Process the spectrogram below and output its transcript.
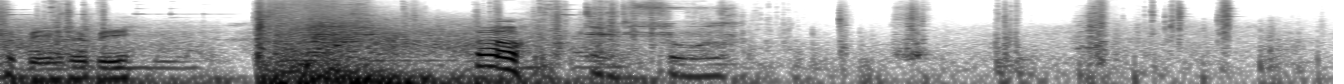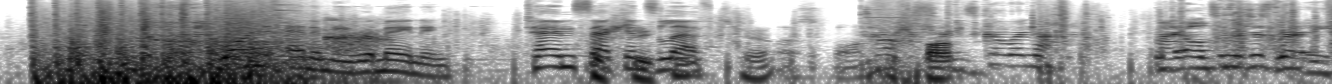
There be, there be. Oh, Dead fool. One enemy remaining. Ten seconds left. Yeah. Going up. My ultimate is ready.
